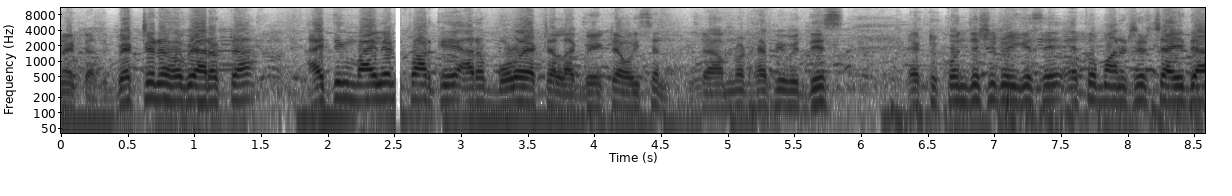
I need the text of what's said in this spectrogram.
অনেকটা আছে। ব্যাকটেনে হবে আর একটা আই থিঙ্ক মাইল্যান্ড পার্কে আরও বড় একটা লাগবে এটা হইছে না। এটা I'm not happy with this একটু কনজেশন হয়ে গেছে এত মানুষের চাহিদা।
